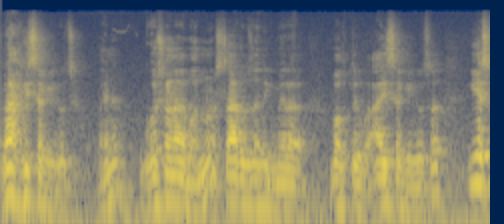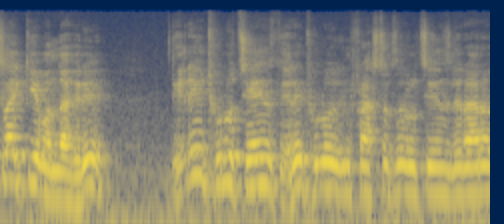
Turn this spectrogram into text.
राखिसकेको छु होइन? घोषणा भन्नु सार्वजनिक मेरा वक्तव्य आइसकेको छ। यसलाई के भन्दाखेरि धेरै ठुलो चेन्ज धेरै ठुलो इन्फ्रास्ट्रक्चरल चेन्ज लिएर आएर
